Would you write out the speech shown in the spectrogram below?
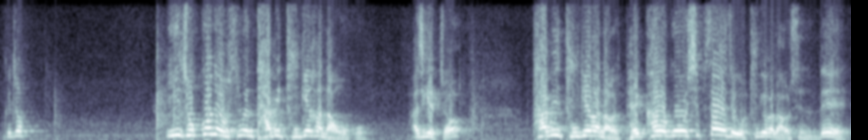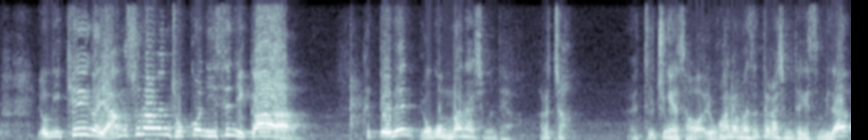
그죠? 이 조건이 없으면 답이 두 개가 나오고. 아시겠죠? 답이 두 개가 나와요. 100하고 14의 제곱 두 개가 나올 수 있는데, 여기 K가 양수라는 조건이 있으니까, 그때는 요것만 하시면 돼요. 알았죠? 네, 둘 중에서 요거 하나만 선택하시면 되겠습니다.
